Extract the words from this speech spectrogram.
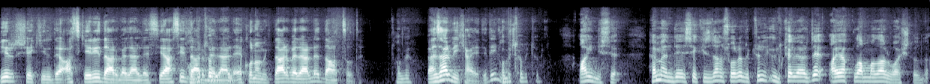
bir şekilde askeri darbelerle, siyasi tabii, darbelerle, tabii, tabii. ekonomik darbelerle dağıtıldı. Tabii. Benzer bir hikayeydi değil mi? Tabii tabii tabii. Aynısı. Hemen D8'den sonra bütün ülkelerde ayaklanmalar başladı.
